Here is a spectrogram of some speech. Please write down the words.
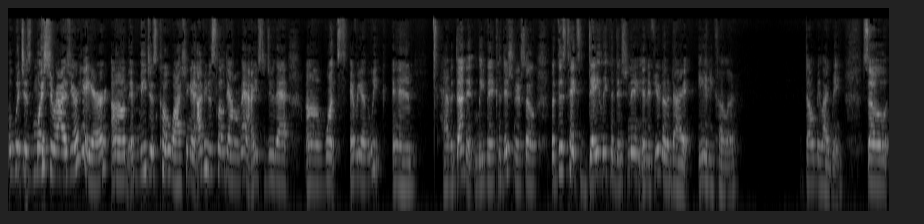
which is moisturize your hair um, and me just co-washing it. I've even slowed down on that. I used to do that um, once every other week and haven't done it, leave-in conditioner. So, but this takes daily conditioning. And if you're going to dye it any color, don't be like me. So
